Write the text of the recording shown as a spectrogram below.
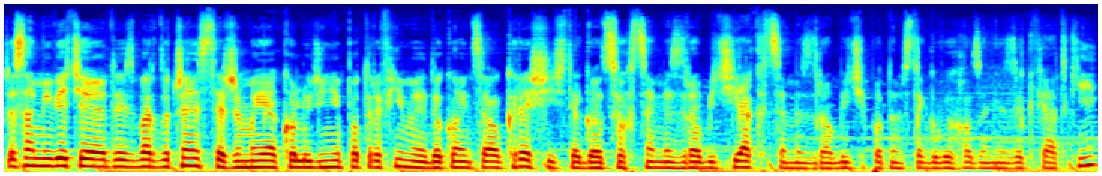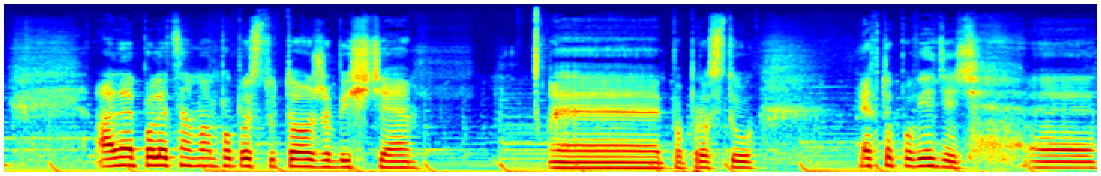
czasami wiecie, to jest bardzo częste, że my jako ludzie nie potrafimy do końca określić tego, co chcemy zrobić, jak chcemy zrobić i potem z tego wychodzą niezłe kwiatki, ale polecam Wam po prostu to, żebyście e, po prostu, jak to powiedzieć, e,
